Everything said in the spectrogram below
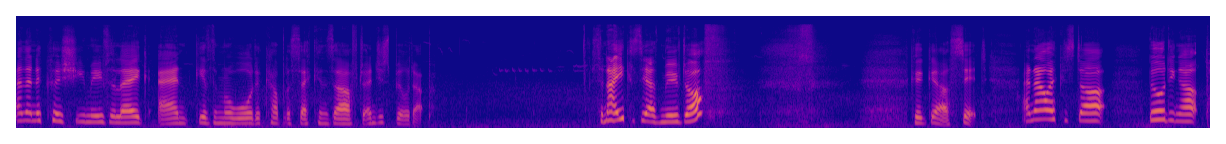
And then of course you move the leg and give them reward a couple of seconds after and just build up. So now you can see I've moved off. Good girl, sit. And now I can start building up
